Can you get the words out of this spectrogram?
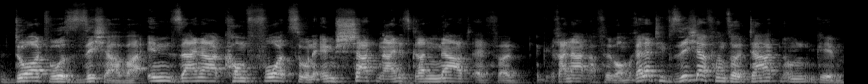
dort, wo es sicher war, in seiner Komfortzone, im Schatten eines Granatapfel, Granatapfelbaums, relativ sicher von Soldaten umgeben.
